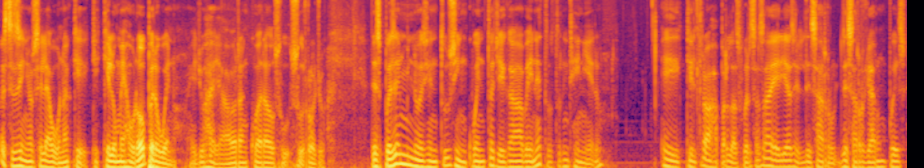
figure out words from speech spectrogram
Este señor se le abona que, que, lo mejoró, pero bueno, ellos allá habrán cuadrado su, su rollo. Después en 1950 llega Bennett, otro ingeniero, eh, que él trabaja para las fuerzas aéreas, él desarrollaron pues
